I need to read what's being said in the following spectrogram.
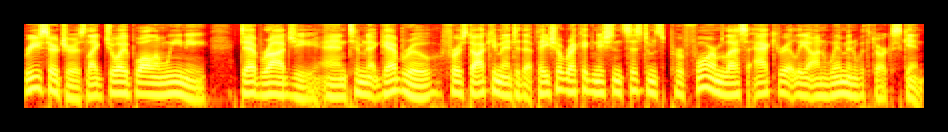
Researchers like Joy Buolamwini, Deb Raji, and Timnit Gebru first documented that facial recognition systems perform less accurately on women with dark skin.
